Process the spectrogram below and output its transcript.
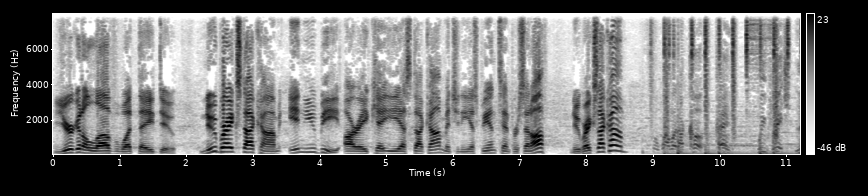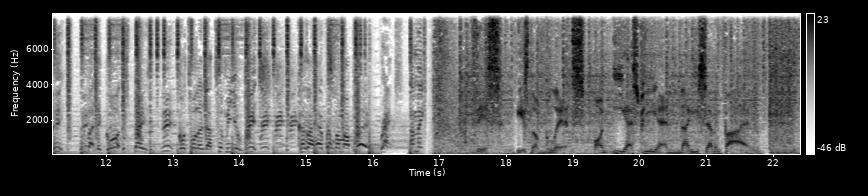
You're going to love what they do. Nubrakes.com, N U B R A K E S.com. Mention ESPN, 10% off. Nubrakes.com. So why would I come? Hey, we rich, lit. We about to go up to space. Go told her that took me a rich. Cause I have rest on my plate. Racks. I make. This is The Blitz on ESPN 97.5.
